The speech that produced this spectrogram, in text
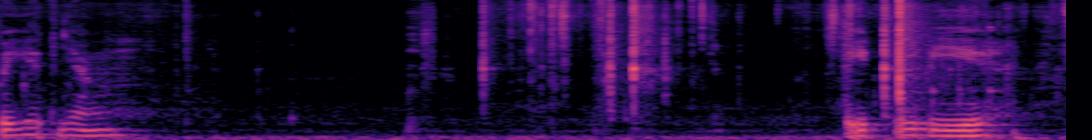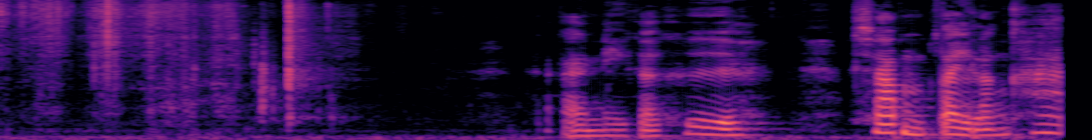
ไปเฮ็ดยัง ติดอีหลีอันนี้ก็คือซ้ำไต่หลังคา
